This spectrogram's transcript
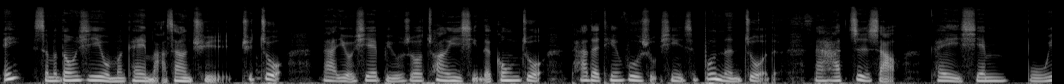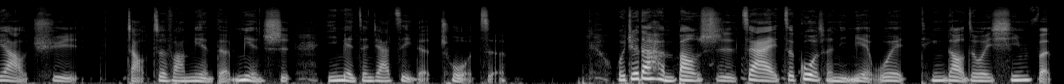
诶，什么东西我们可以马上去去做？那有些，比如说创意型的工作，它的天赋属性是不能做的。那他至少可以先不要去找这方面的面试，以免增加自己的挫折。我觉得很棒，是在这过程里面，我也听到这位新粉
